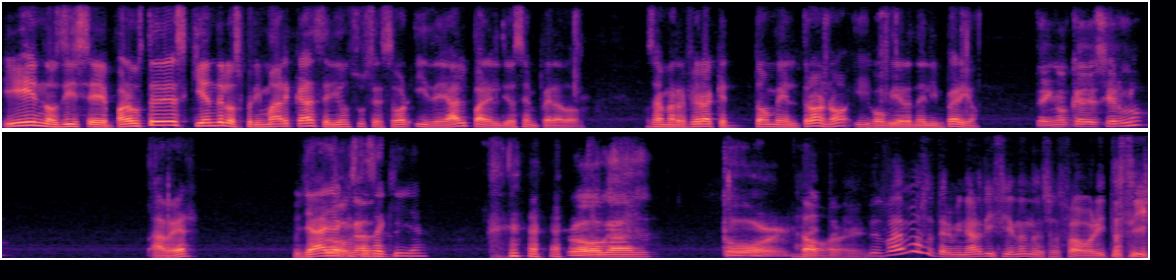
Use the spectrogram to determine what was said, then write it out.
Y nos dice, para ustedes, ¿quién de los primarcas sería un sucesor ideal para el dios emperador? O sea, me refiero a que tome el trono y gobierne el imperio. ¿Tengo que decirlo? A ver. Pues ya, ya que estás aquí, ya. Rogal Thor. Pues vamos a terminar diciendo nuestros favoritos, sí.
